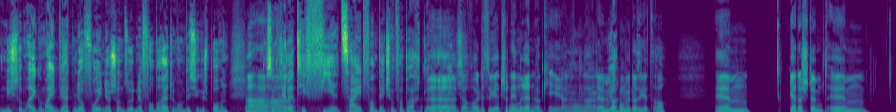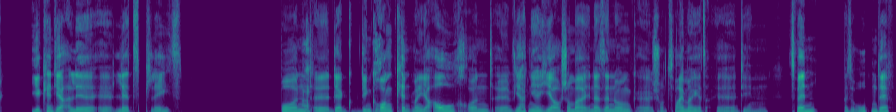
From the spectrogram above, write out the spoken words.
Nicht so im Allgemeinen. Wir hatten ja vorhin ja schon so in der Vorbereitung auch ein bisschen gesprochen. Ah. Du hast ja relativ viel Zeit vom Bildschirm verbracht. Äh, da wolltest du jetzt schon hinrennen. Okay, alles ah. klar. Dann ja. machen wir das jetzt auch. Ähm, ja, das stimmt. Ähm, ihr kennt ja alle äh, Let's Plays. Und äh, der, den Gronk kennt man ja auch. Und äh, wir hatten ja hier auch schon mal in der Sendung äh, schon zweimal jetzt äh, den Sven, also OpenDev,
